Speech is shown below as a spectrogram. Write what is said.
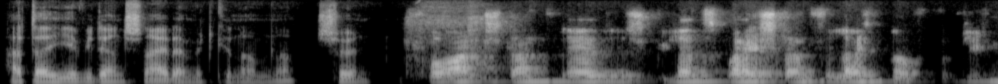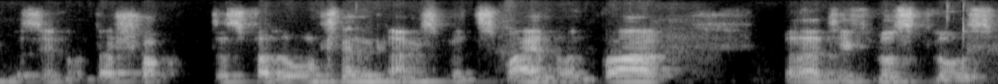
Hat er hier wieder einen Schneider mitgenommen, ne? Schön. Vorhand stand, äh, Spieler 2 stand vielleicht noch wirklich ein bisschen unter Schock des verlorenen Gangs mit Zweien und war relativ lustlos.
